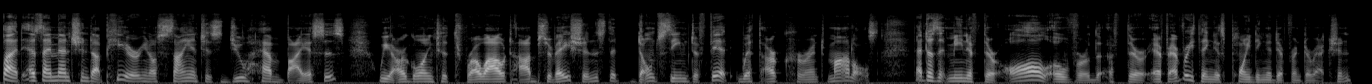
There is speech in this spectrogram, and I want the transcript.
But as I mentioned up here, you know, scientists do have biases. We are going to throw out observations that don't seem to fit with our current models. That doesn't mean if they're all over the if they're if everything is pointing a different direction.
